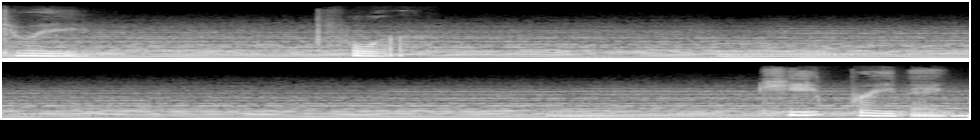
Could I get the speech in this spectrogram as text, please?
three, four. Keep breathing.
